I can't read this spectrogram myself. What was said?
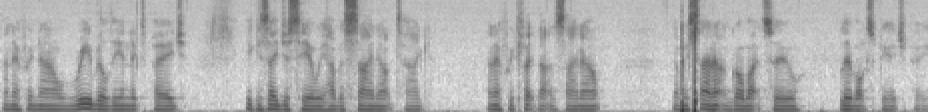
and if we now rebuild the index page you can say just here we have a sign out tag. And if we click that and sign out then we sign out and go back to Bluebox PHP so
